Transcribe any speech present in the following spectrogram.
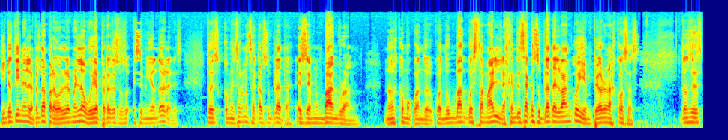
y no tienen la plata para volvérmelo, voy a perder ese millón de dólares. Entonces comenzaron a sacar su plata. Ese es un bank run. ¿no? Es como cuando, cuando un banco está mal y la gente saca su plata del banco y empeora las cosas. Entonces,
